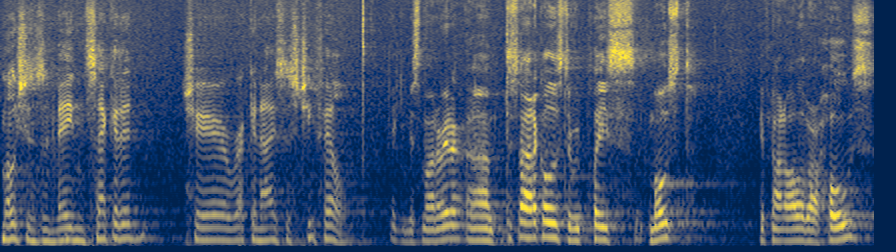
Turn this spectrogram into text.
Motion's been made and seconded. Chair recognizes Chief Hill. Thank you, Mr. Moderator. Um, This article is to replace most, if not all, of our hose.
